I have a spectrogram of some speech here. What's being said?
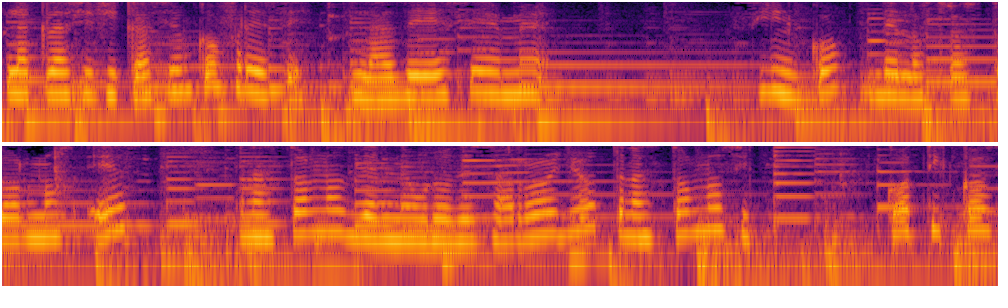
La clasificación que ofrece la DSM-5 de los trastornos es trastornos del neurodesarrollo, trastornos psicóticos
